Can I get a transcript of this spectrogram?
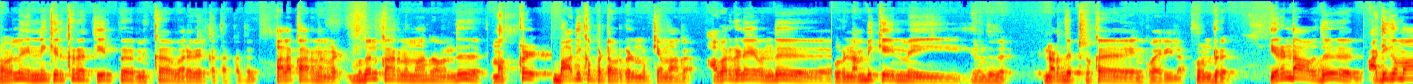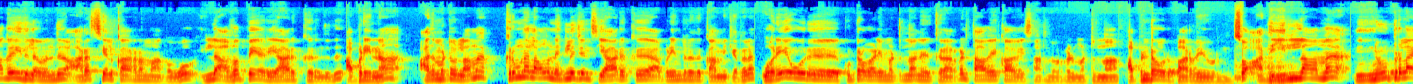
முதல்ல இன்னைக்கு இருக்கிற தீர்ப்பு மிக்க வரவேற்கத்தக்கது. பல காரணங்கள். முதல் காரணமாக வந்து மக்கள் பாதிக்கப்பட்டவர்கள் முக்கியமாக. அவர்களே வந்து ஒரு நம்பிக்கையின்மை இருந்தது. நடந்துட்டு இருக்க என்கொயரியில ஒன்று. இரண்டாவது அதிகமாக இதுல வந்து அரசியல் காரணமாகவோ இல்ல அவப்பெயர் யாருக்கு இருந்தது அப்படின்னா அது மட்டும் இல்லாம கிரிமினலாவும் நெக்லிஜென்ஸ் யாருக்கு அப்படின்றது காமிக்கிறதுல ஒரே ஒரு குற்றவாளி மட்டும்தான் இருக்கிறார்கள் தாவேக்காவை சார்ந்தவர்கள் மட்டும்தான் அப்படின்ற ஒரு பார்வையும் இருந்தது. ஸோ அது இல்லாம நியூட்ரலா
